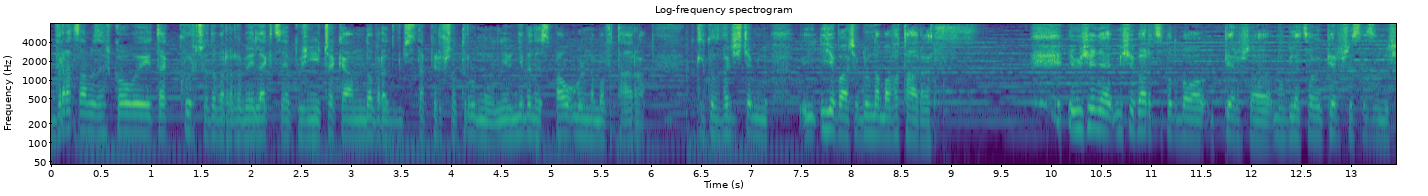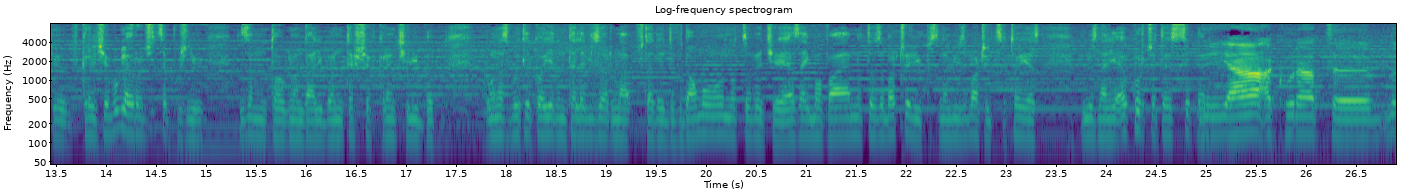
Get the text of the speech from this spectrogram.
wracam ze szkoły i tak, kurczę, dobra, robię lekcję, później czekam, dobra, 21, trudno, nie, nie będę spał, oglądam Awatara. Tylko 20 minut i, jebać, oglądam Awatara. I mi się nie, mi się bardzo spodobało pierwsza, w ogóle cały pierwszy sezon mi się wkręciłem. W ogóle rodzice później ze mną to oglądali, bo oni też się wkręcili, bo u nas był tylko jeden telewizor na, wtedy w domu, no to wiecie, ja zajmowałem, no to zobaczyli, postanowili zobaczyć co to jest i uznali, o kurczę, to jest super. Ja akurat e, no,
